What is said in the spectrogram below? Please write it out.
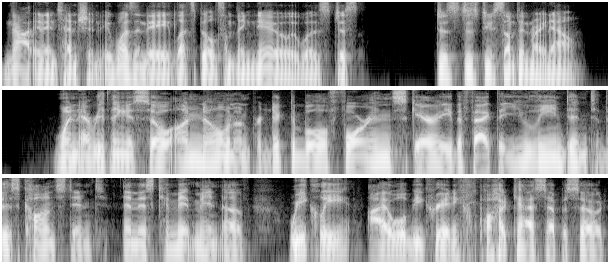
not an intention. It wasn't a let's build something new. It was just, just, just do something right now. When everything is so unknown, unpredictable, foreign, scary, the fact that you leaned into this constant and this commitment of weekly, I will be creating a podcast episode.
